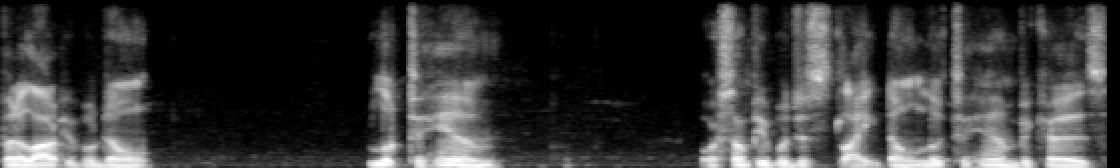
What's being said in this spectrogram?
But a lot of people don't look to him, or some people just like don't look to him because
